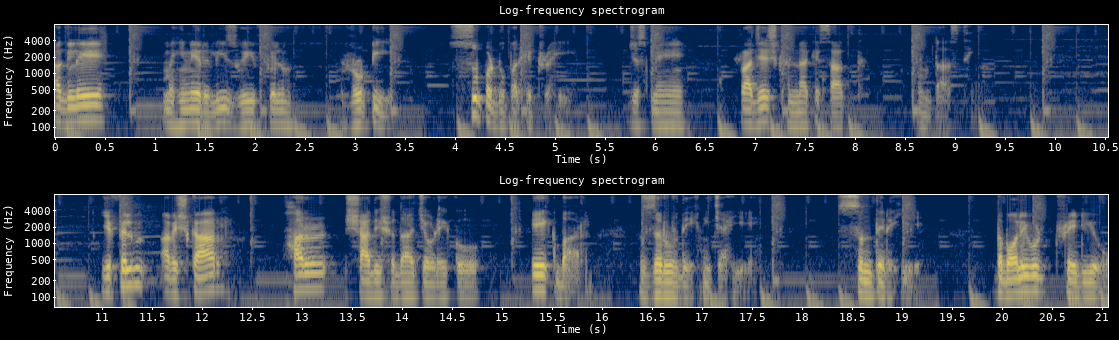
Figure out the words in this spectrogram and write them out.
अगले महीने रिलीज़ हुई film Roti super duper hit रही, जिसमें राजेश खन्ना के साथ मुमताज़ थी। ये फ़िल्म आविष्कार हर शादीशुदा जोड़े को एक बार ज़रूर देखनी चाहिए। सुनते रहिए। द बॉलीवुड रेडियो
